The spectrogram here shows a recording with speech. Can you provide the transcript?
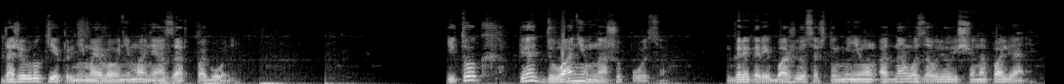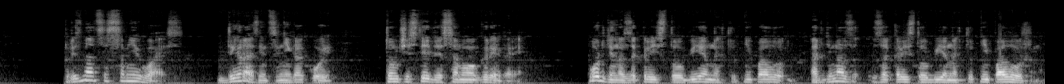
даже в руке принимая во внимание азарт погони. Итог 5-2 не в нашу пользу. Грегори божился, что минимум одного завалил еще на поляне. Признаться, сомневаюсь. Да и разницы никакой, в том числе для самого Грегори. Ордена за количество убиенных тут не положено. Ордена за количество убиенных тут не положено.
